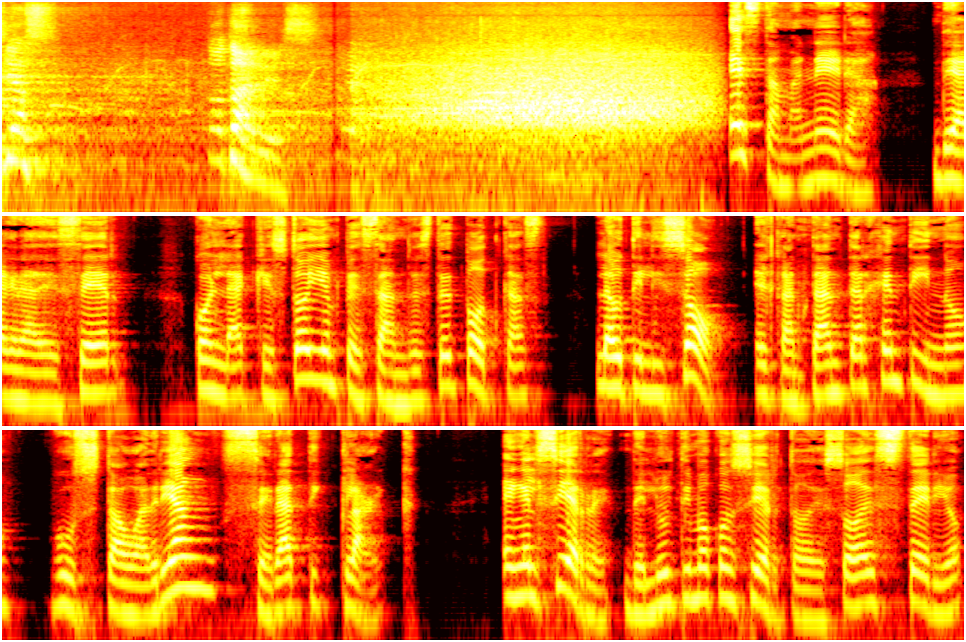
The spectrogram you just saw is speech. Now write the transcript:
Gracias totales. Esta manera de agradecer con la que estoy empezando este podcast la utilizó el cantante argentino Gustavo Adrián Cerati Clark en el cierre del último concierto de Soda Stereo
